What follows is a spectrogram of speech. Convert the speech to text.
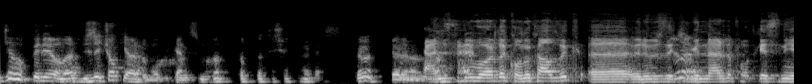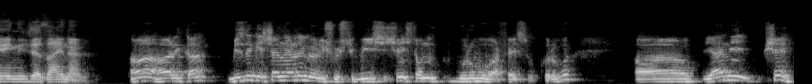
Cevap veriyorlar. Bize çok yardım oldu kendisi. Buradan çok da teşekkür ederiz. Değil mi? Kendisini bu arada konuk aldık. Ee, önümüzdeki günlerde podcastini yayınlayacağız aynen. Aa, harika. Biz de geçenlerde görüşmüştük bir iş için. İşte onun grubu var, Facebook grubu. Aa, yani şey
